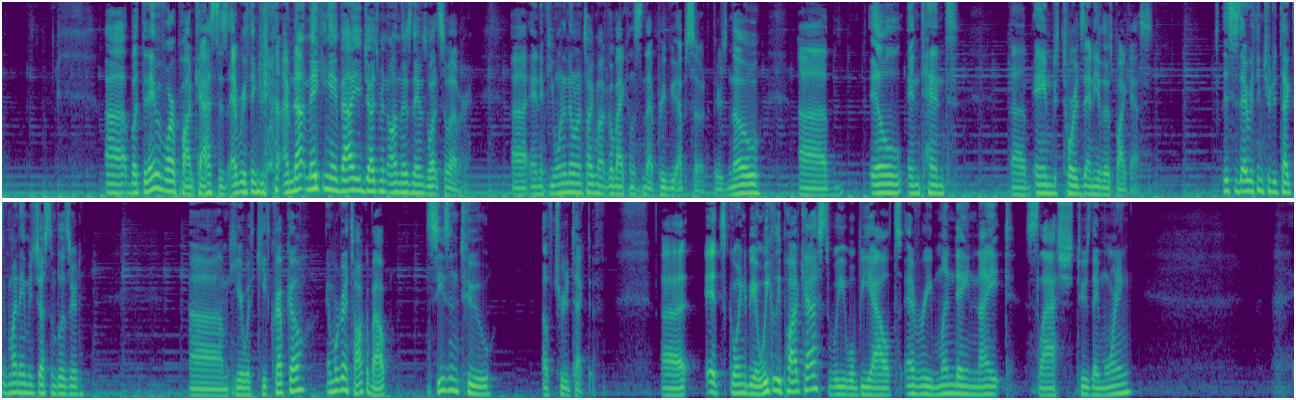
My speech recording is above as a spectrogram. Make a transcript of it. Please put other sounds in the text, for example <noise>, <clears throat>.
Uh, but the name of our podcast is Everything. <laughs> I'm not making a value judgment on those names whatsoever. Uh, and if you want to know what I'm talking about, go back and listen to that preview episode. There's no uh, ill intent uh, aimed towards any of those podcasts. This is Everything True Detective. My name is Justin Blizzard. Um, here with Keith Krepcho, and we're going to talk about season two of True Detective. Uh, it's going to be a weekly podcast. We will be out every Monday night slash Tuesday morning.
